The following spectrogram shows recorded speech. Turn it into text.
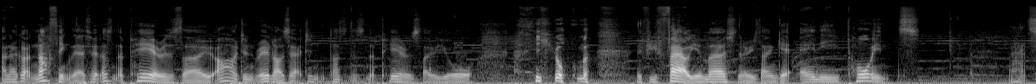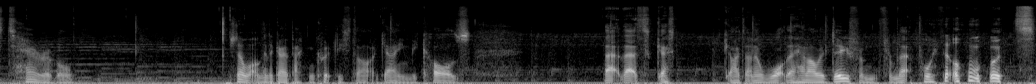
and I got nothing there, so it doesn't appear as though. Oh, I didn't realise that. It didn't doesn't, doesn't appear as though you're, you're if you fail, your mercenaries don't get any points. That's terrible. You know what? I'm going to go back and quickly start again because that that's, that's I don't know what the hell I would do from from that point onwards.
